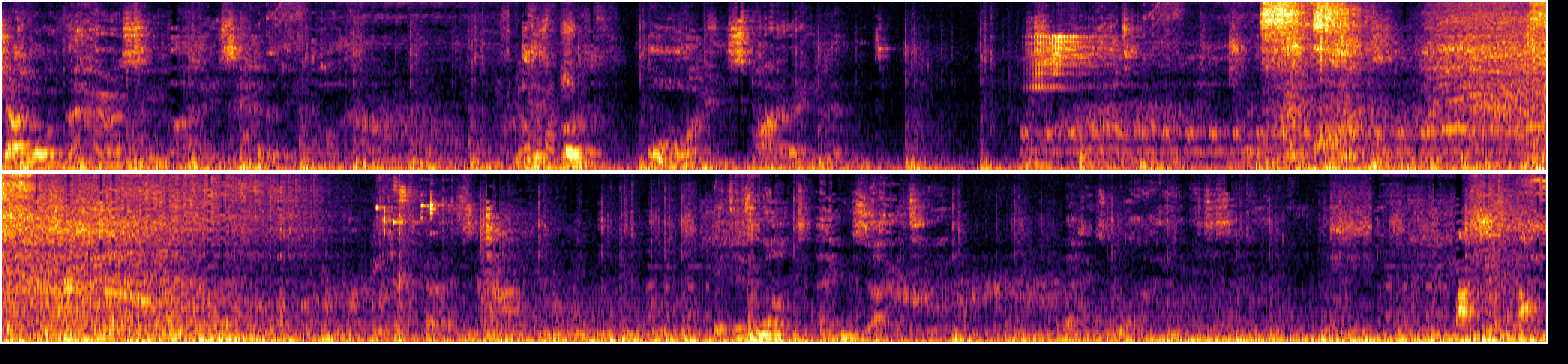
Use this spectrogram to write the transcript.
shadow of the heresy lies heavily upon her. It is both awe-inspiring and. It is not anxiety, but is why it is.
